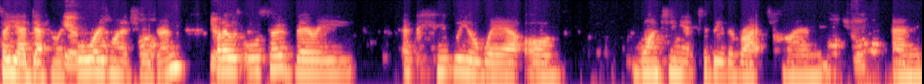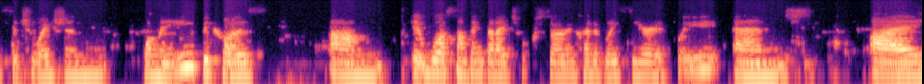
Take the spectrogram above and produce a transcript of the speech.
so yeah, definitely always wanted children, but I was also very acutely aware of wanting it to be the right time sure. and situation for me because um, it was something that I took so incredibly seriously, and I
